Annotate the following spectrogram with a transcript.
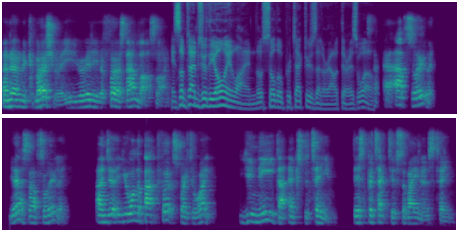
And then commercially, you're really the first and last line. And sometimes you're the only line, those solo protectors that are out there as well. Absolutely. Yes, absolutely. And uh, you're on the back foot straight away. You need that extra team, this protective surveillance team,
